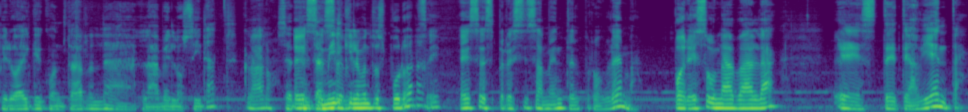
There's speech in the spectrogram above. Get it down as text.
pero hay que contar la, la velocidad. Claro. 70 ese es mil kilómetros por hora. Sí, ese es precisamente el problema. Por eso una bala este, te avienta.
